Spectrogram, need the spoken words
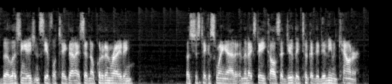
the listing agent and see if they'll take that?" And I said, "No, put it in writing. Let's just take a swing at it." And the next day he called and said, "Dude, they took it. They didn't even counter."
